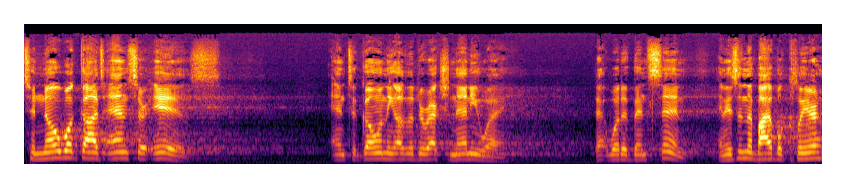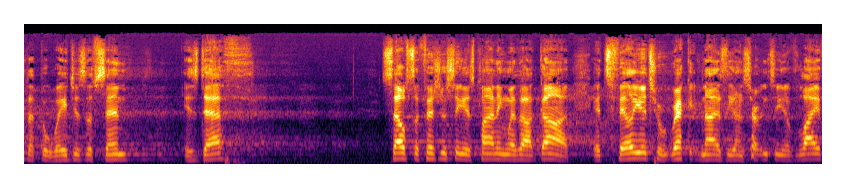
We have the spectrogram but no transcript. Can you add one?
To know what God's answer is and to go in the other direction anyway, that would have been sin. And isn't the Bible clear that the wages of sin is death? Self sufficiency is planning without God. It's failure to recognize the uncertainty of life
